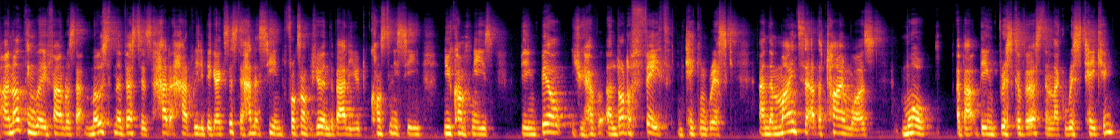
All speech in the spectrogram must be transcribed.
Another thing that we found was that most of the investors hadn't had really big exits. They hadn't seen, for example, if you're in the Valley, you'd constantly see new companies being built. You have a lot of faith in taking risk. And the mindset at the time was more about being risk averse than like risk taking.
